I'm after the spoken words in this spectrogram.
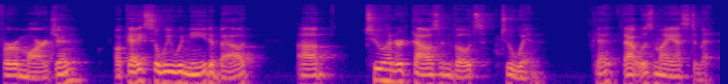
for a margin. Okay, so we would need about uh, 200,000 votes to win. Okay, that was my estimate.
